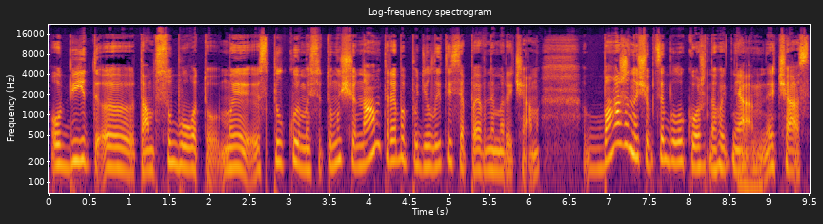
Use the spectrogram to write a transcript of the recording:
обід е, там в суботу. Ми спілкуємося, тому що нам треба поділитися певними речами. Бажано, щоб це було кожного дня Мгм. час.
